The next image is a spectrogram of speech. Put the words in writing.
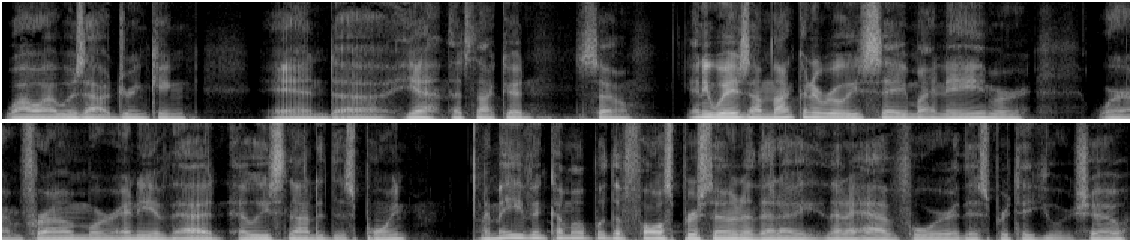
while I was out drinking. And uh, yeah, that's not good. So, anyways, I'm not going to really say my name or where I'm from or any of that, at least not at this point. I may even come up with a false persona that I that I have for this particular show.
